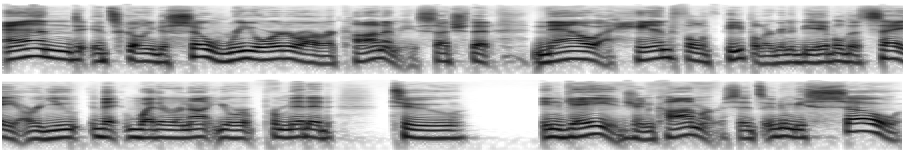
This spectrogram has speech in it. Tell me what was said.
And it's going to so reorder our economy such that now a handful of people are going to be able to say, are you, that whether or not you're permitted to engage in commerce. It's going to be so,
